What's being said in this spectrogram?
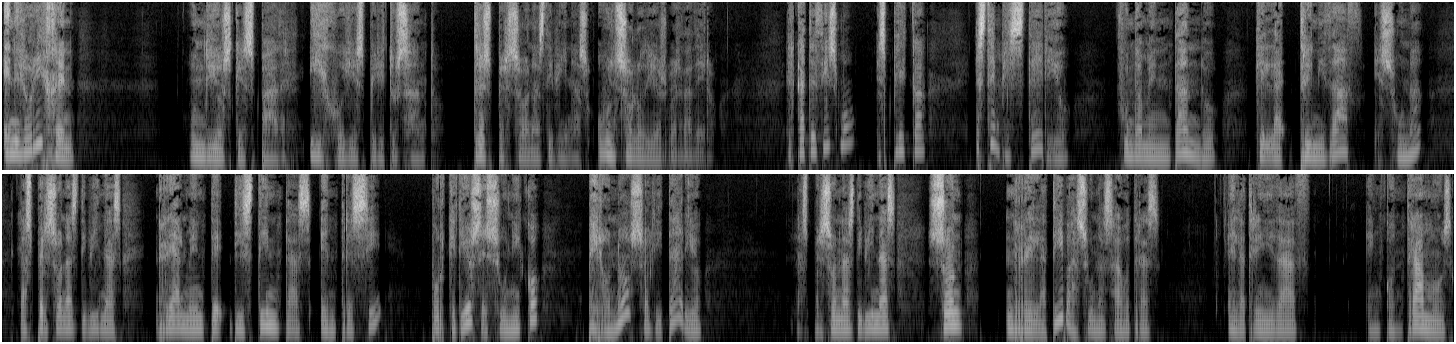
En el origen, un Dios que es Padre, Hijo y Espíritu Santo, tres personas divinas, un solo Dios verdadero. El catecismo explica este misterio, fundamentando que la Trinidad es una, las personas divinas realmente distintas entre sí, porque Dios es único, pero no solitario. Las personas divinas son relativas unas a otras. En la Trinidad encontramos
